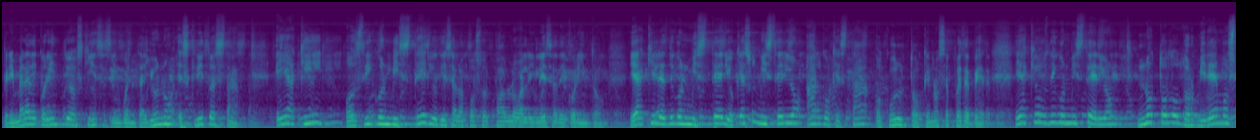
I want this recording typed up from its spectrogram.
Primera de Corintios 15, 51, escrito está, he aquí os digo un misterio, dice el apóstol Pablo a la iglesia de Corinto. He aquí les digo un misterio, que es un misterio? Algo que está oculto, que no se puede ver. He aquí os digo un misterio, no todos dormiremos,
